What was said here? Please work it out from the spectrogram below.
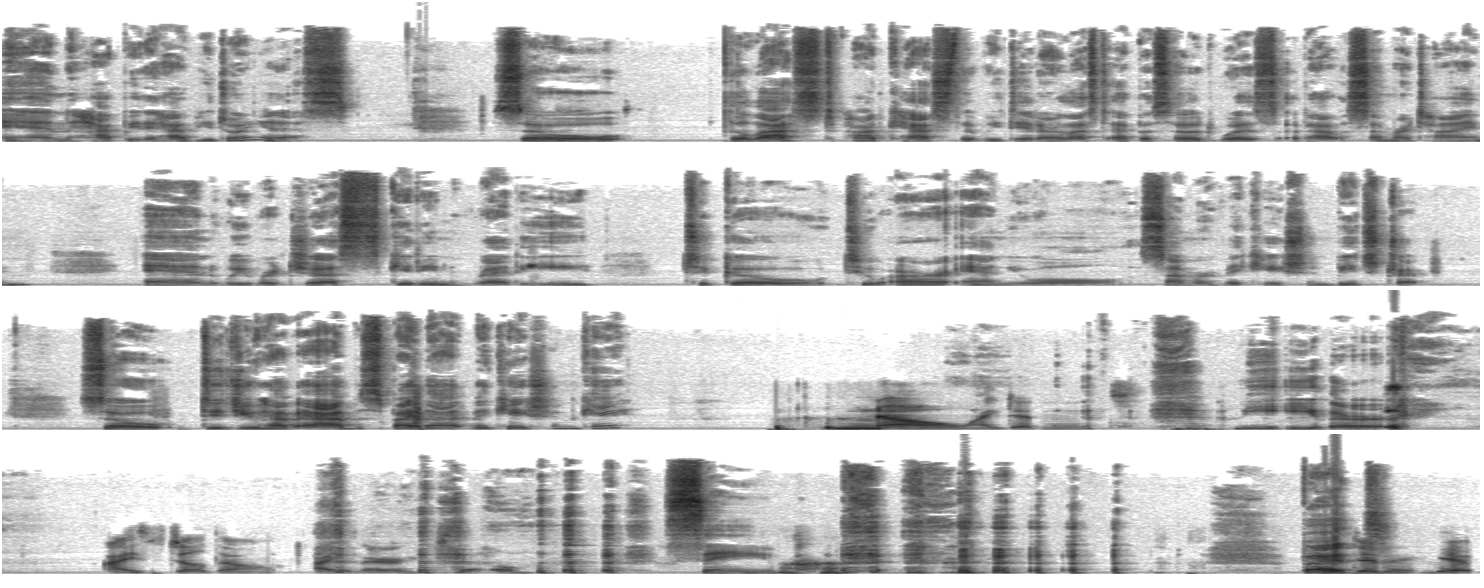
and happy to have you joining us. So, the last podcast that we did, our last episode, was about summertime, and we were just getting ready to go to our annual summer vacation beach trip. So, did you have abs by that vacation, Kay? No, I didn't. Me either. I still don't either. So Same. but it didn't get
